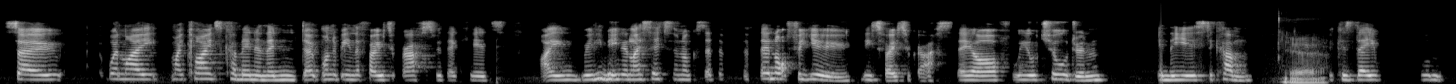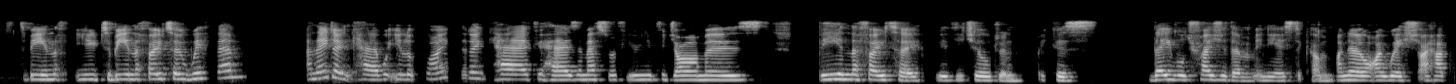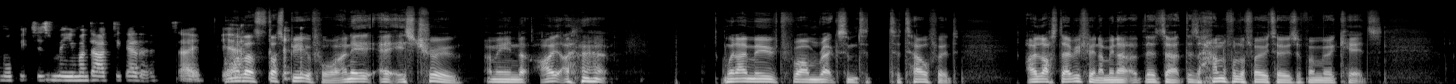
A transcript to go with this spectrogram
So when I my clients come in and they don't want to be in the photographs with their kids, I really mean and I say to them, like I said, they're not for you. These photographs, they are for your children in the years to come. Yeah, because they want to be in the you to be in the photo with them, and they don't care what you look like. They don't care if your hair's a mess or if you're in your pajamas be in the photo with your children because they will treasure them in years to come. I know. I wish I had more pictures of me and my dad together. So yeah, well, that's that's beautiful, and it, it's true. I mean, I, I when I moved from Wrexham to, to Telford, I lost everything. I mean, I, there's a there's a handful of photos of when we were kids,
